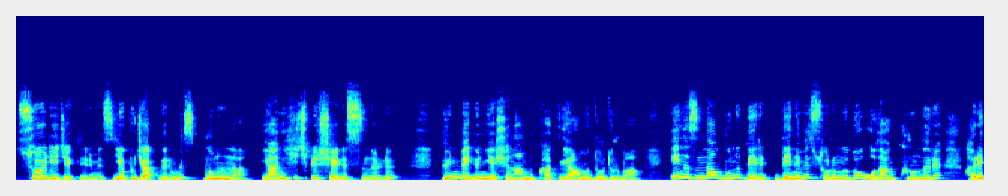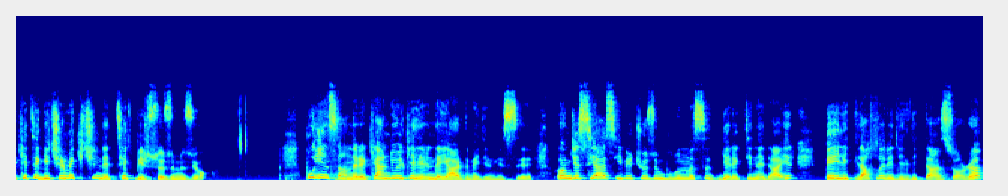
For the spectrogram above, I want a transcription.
Söyleyeceklerimiz, yapacaklarımız bununla yani hiçbir şeyle sınırlı. Gün be gün yaşanan bu katliamı durdurma, en azından bunu de, deneme sorumluluğu olan kurumları harekete geçirmek için de tek bir sözümüz yok. Bu insanlara kendi ülkelerinde yardım edilmesi, önce siyasi bir çözüm bulunması gerektiğine dair beylik laflar edildikten sonra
